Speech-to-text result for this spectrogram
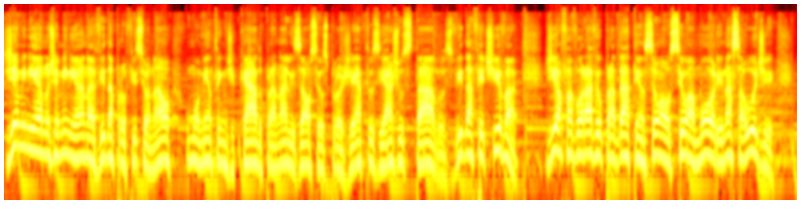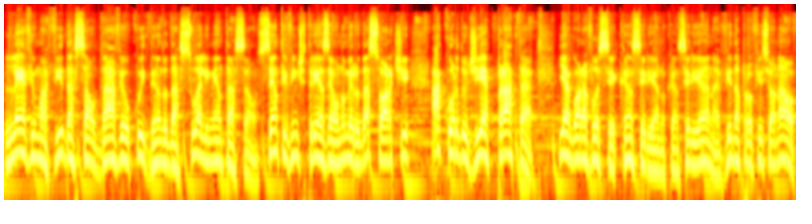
Geminiano, Geminiana, vida profissional, o momento indicado para analisar os seus projetos e ajustá-los. Vida afetiva, dia favorável para dar atenção ao seu amor e na saúde. Leve uma vida saudável cuidando da sua alimentação. 123 é o número da sorte, a cor do dia é prata. E agora você, canceriano, canceriana, vida profissional,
